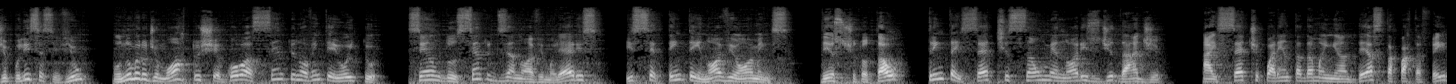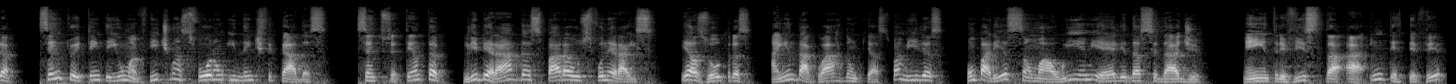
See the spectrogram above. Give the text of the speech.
de Polícia Civil, o número de mortos chegou a 198, sendo 119 mulheres e 79 homens. Deste total, 37 são menores de idade. Às 7h40 da manhã desta quarta-feira, 181 vítimas foram identificadas, 170 liberadas para os funerais e as outras ainda aguardam que as famílias compareçam ao IML da cidade. Em entrevista à InterTV,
